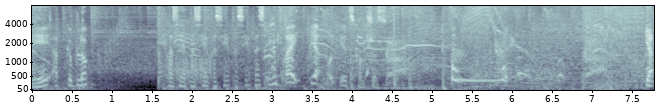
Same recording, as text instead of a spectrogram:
Nee, abgeblockt. Pass her, pass her, pass her, pass her, pass her. Bin frei. Ja, und jetzt kommt Schuss. Ja,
